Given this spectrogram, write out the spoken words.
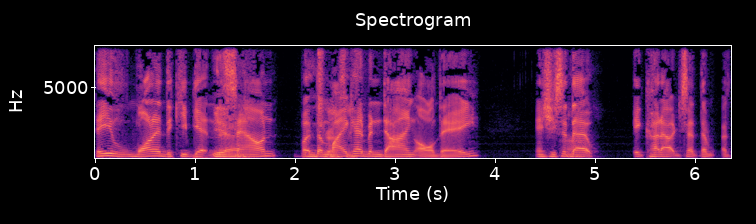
they wanted to keep getting the sound, but the mic had been dying all day. And she said that it cut out just at the at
